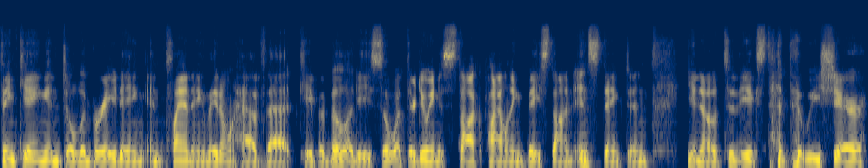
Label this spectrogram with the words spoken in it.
thinking and deliberating and planning they don't have that capability. So what they're doing is stockpiling based on instinct. And you know to the extent that we share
